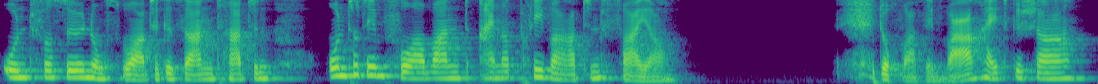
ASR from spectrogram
und Versöhnungsworte gesandt hatten, unter dem Vorwand einer privaten Feier. Doch was in Wahrheit geschah,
